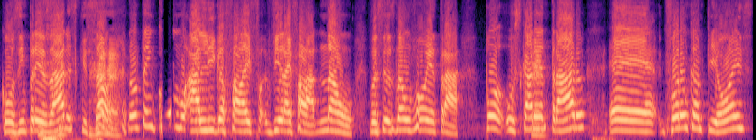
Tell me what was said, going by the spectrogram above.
com os empresários que são, não tem como a liga falar e, virar e falar: não, vocês não vão entrar. Pô, os caras é. entraram, é, foram campeões,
